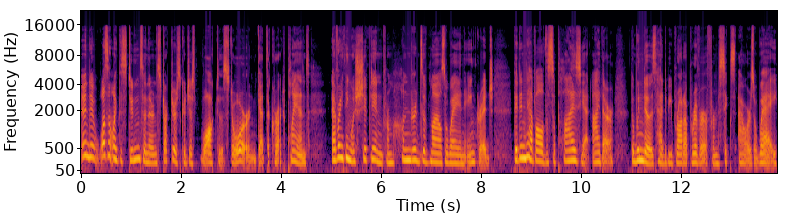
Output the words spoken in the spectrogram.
And it wasn't like the students and their instructors could just walk to the store and get the correct plans. Everything was shipped in from hundreds of miles away in Anchorage. They didn't have all the supplies yet either. The windows had to be brought upriver from six hours away,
